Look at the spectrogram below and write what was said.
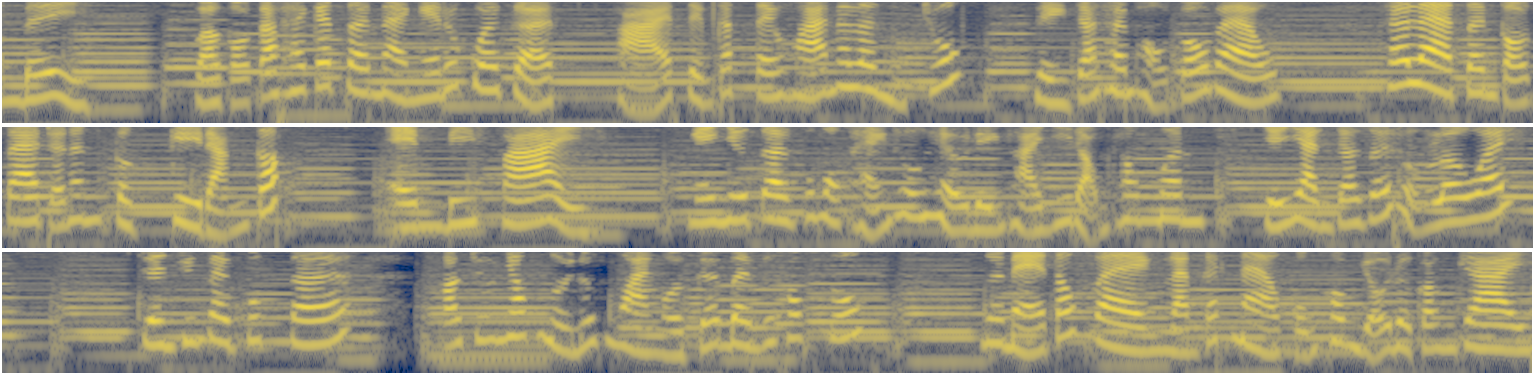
MB. Vợ cậu ta thấy cái tên này nghe rất quê kệch, phải tìm cách teo hóa nó lên một chút, liền cho thêm hậu tố vào. Thế là tên cậu ta trở nên cực kỳ đẳng cấp, MB5. Nghe như tên của một hãng thương hiệu điện thoại di động thông minh chỉ dành cho giới thượng lưu ấy. Trên chuyến bay quốc tế, có chú nhóc người nước ngoài ngồi kế bên cứ khóc suốt. Người mẹ tóc vàng làm cách nào cũng không dỗ được con trai.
